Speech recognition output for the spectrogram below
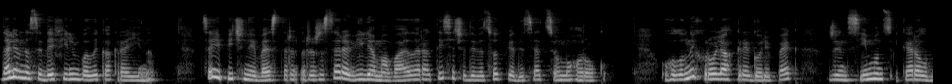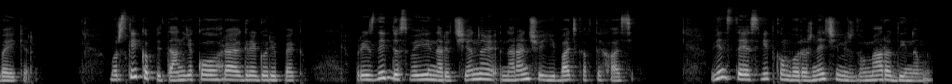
Далі в нас іде фільм Велика країна. Це епічний вестерн режисера Вільяма Вайлера 1957 року. У головних ролях Грегорі Пек, Джин Сімонс і Керол Бейкер. Морський капітан, якого грає Грегорі Пек, приїздить до своєї нареченої на ранчо її батька в Техасі. Він стає свідком ворожнечі між двома родинами,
